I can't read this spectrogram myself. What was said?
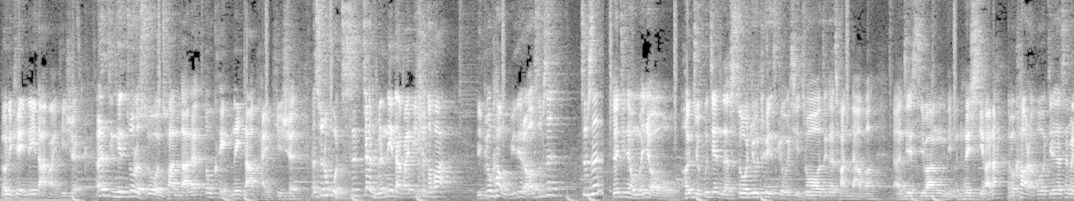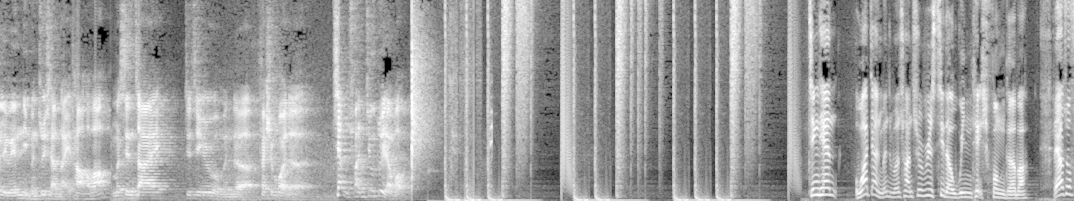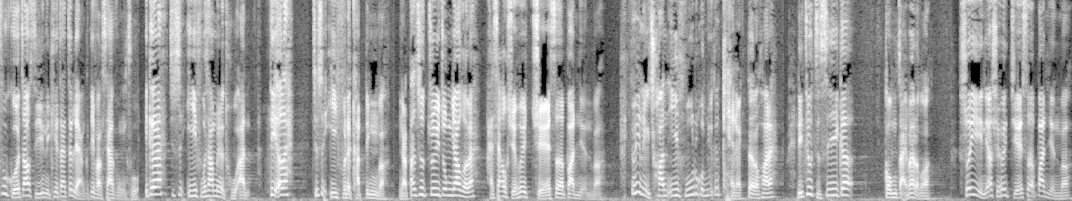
然后你可以内搭白 T 恤，但是今天做的所有穿搭呢，都可以内搭白 T 恤。但是如果只是叫你们内搭白 T 恤的话，你不用看我 video 了，是不是？是不是？所以今天我们有很久不见的 Soju Twins 跟我一起做这个穿搭吧，呃，就希望你们会喜欢啦。那么看完了过后，记得在下面留言你们最喜欢哪一套，好不好？那么现在就进入我们的 Fashion Boy 的这样穿就对了不？今天。我要教你们怎么穿出日系的 vintage 风格吧。你要做复古的造型，你可以在这两个地方下功夫。一个呢就是衣服上面的图案，第二呢就是衣服的 cutting 吧。那但是最重要的呢，还是要学会角色扮演吧。因为你穿衣服如果没有个 character 的话呢，你就只是一个公仔罢了吧。所以你要学会角色扮演吧。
